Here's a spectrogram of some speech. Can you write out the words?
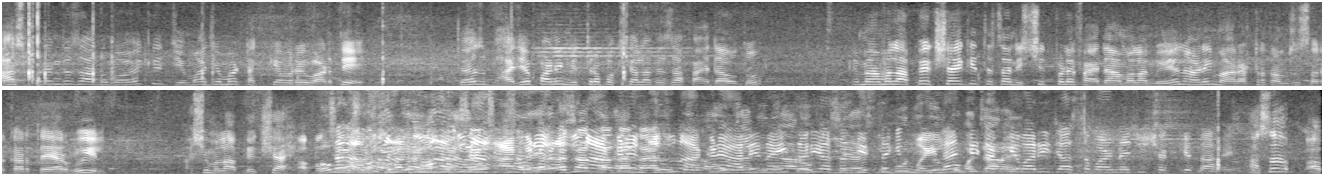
आजपर्यंतचा अनुभव आहे की जेव्हा जेव्हा टक्केवारी वाढते त्याच भाजप आणि मित्रपक्षाला त्याचा फायदा होतो. त्यामुळे आम्हाला अपेक्षा आहे की त्याचा निश्चितपणे फायदा आम्हाला मिळेल आणि महाराष्ट्रात आमचं सरकार तयार होईल. अशी मला अपेक्षा आहे. आकडे अजून आकडे अजून आकडे आले नाही तरी असं दिसतं की महिलांची टक्केवारी जास्त वाढण्याची शक्यता आहे. असं अ,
